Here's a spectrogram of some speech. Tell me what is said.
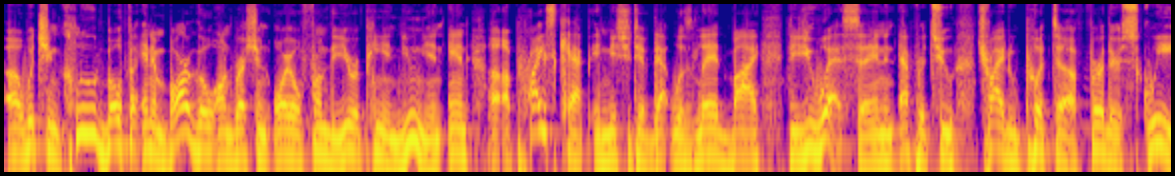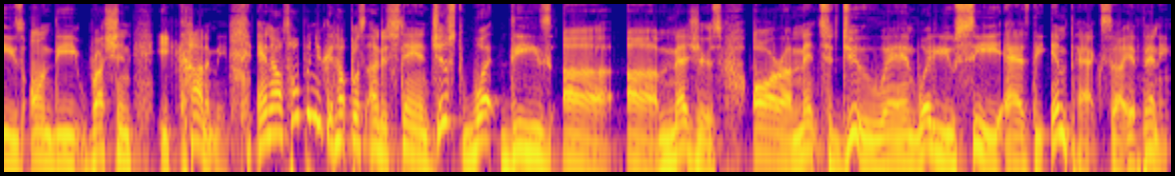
uh, which include both an embargo on Russian oil from the European Union and a price cap initiative that was led by the U.S. in an effort to try to put a further squeeze on the Russian economy. And I was hoping you could help us understand understand just what these uh, uh, measures are uh, meant to do, and what do you see as the impacts, uh, if any?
